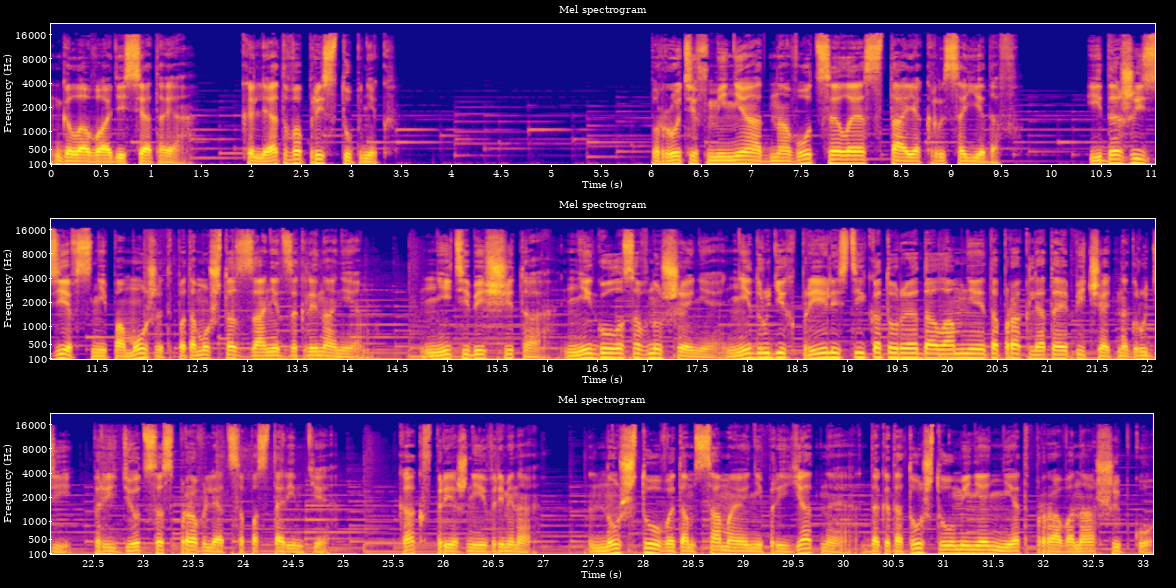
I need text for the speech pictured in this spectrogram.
Глава 10. Клятва преступник. Против меня одного целая стая крысоедов. И даже Зевс не поможет, потому что занят заклинанием. Ни тебе щита, ни голоса внушения, ни других прелестей, которые дала мне эта проклятая печать на груди. Придется справляться по старинке, как в прежние времена. Но что в этом самое неприятное, так это то, что у меня нет права на ошибку.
